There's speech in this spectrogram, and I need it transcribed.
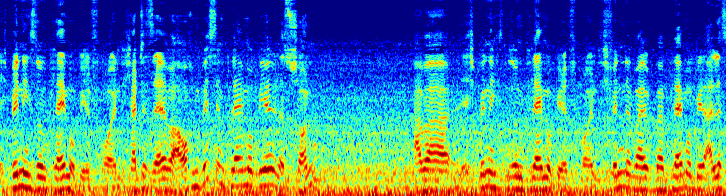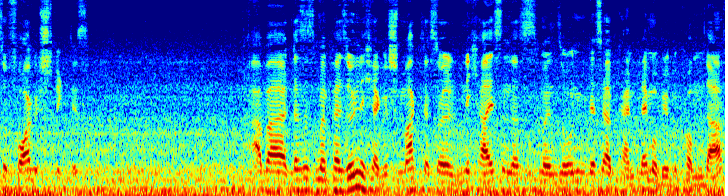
ich bin nicht so ein Playmobil-Freund. Ich hatte selber auch ein bisschen Playmobil, das schon. Aber ich bin nicht so ein Playmobil-Freund. Ich finde, weil bei Playmobil alles so vorgestrickt ist. Aber das ist mein persönlicher Geschmack. Das soll nicht heißen, dass mein Sohn deshalb kein Playmobil bekommen darf.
